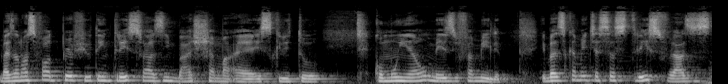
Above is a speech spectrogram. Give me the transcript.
mas a nossa foto do perfil tem três frases embaixo chama, é, escrito comunhão, mesa e família. E basicamente essas três frases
